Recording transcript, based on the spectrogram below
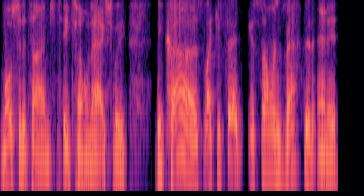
Most of the times they don't actually. Because, like you said, you're so invested in it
